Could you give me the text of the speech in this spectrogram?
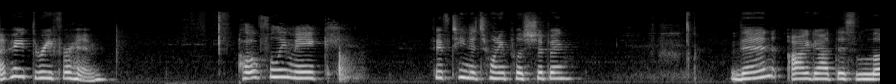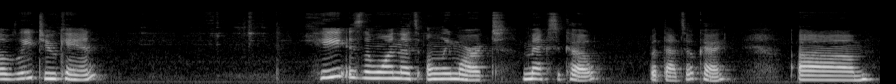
I paid three for him. Hopefully make 15 to 20 plus shipping. Then I got this lovely toucan. He is the one that's only marked Mexico, but that's okay. Um,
